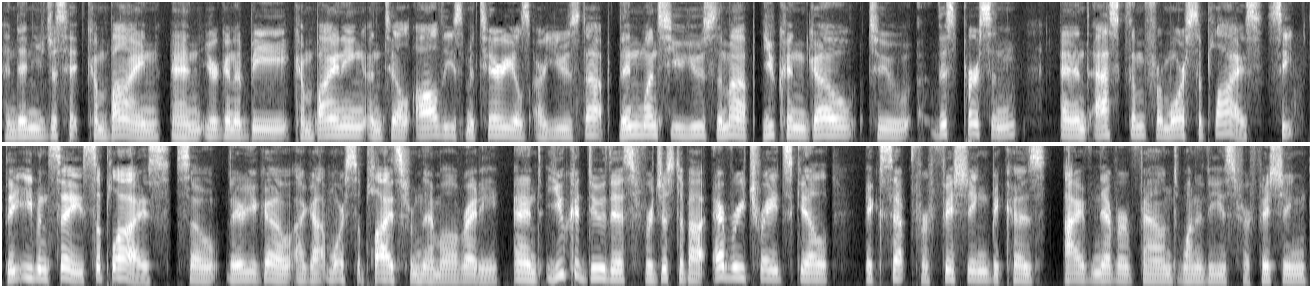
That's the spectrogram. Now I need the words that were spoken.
and then you just hit combine and you're going to be combining until all these materials are used up. Then once you use them up, you can go to this person and ask them for more supplies. See, they even say supplies. So there you go. I got more supplies from them already. And you could do this for just about every trade skill except for fishing because I've never found one of these for fishing.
